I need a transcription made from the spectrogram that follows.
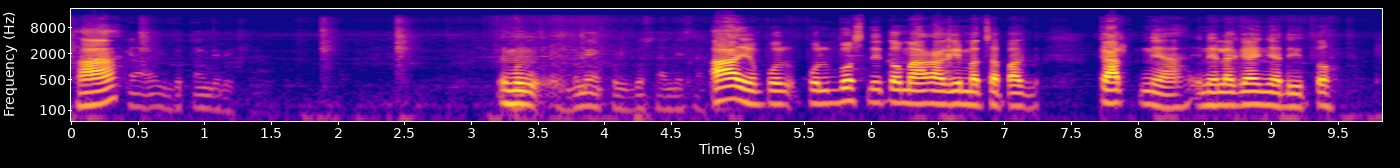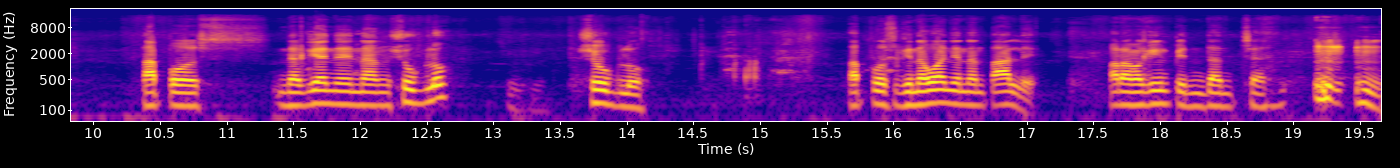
Ha? kana ko ibutang diri. Imong Ano yung pulbos ani sa Ah, yung pul- pulbos nito mga kagimat sa pag cut niya, inilagay niya dito. Tapos nilagyan niya ng suglo, suglo. Tapos ginawa niya ng tali para maging pendant siya.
